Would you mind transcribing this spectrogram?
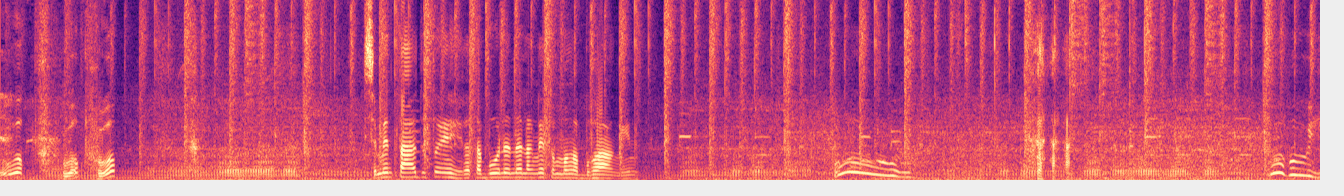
Whoop, whoop, whoop Sementado to eh Natabunan na lang nitong mga buhangin Woo! Woohooy!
